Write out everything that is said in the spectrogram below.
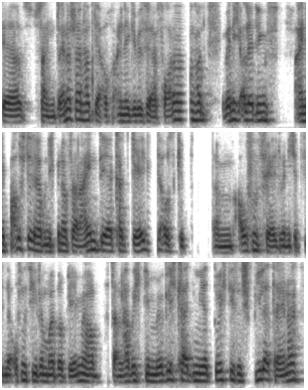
der seinen Trainerschein hat, der auch eine gewisse Erfahrung hat. Wenn ich allerdings eine Baustelle habe und ich bin ein Verein, der kein Geld ausgibt ähm, auf dem Feld, wenn ich jetzt in der Offensive mal Probleme habe, dann habe ich die Möglichkeit, mir durch diesen Spielertrainer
